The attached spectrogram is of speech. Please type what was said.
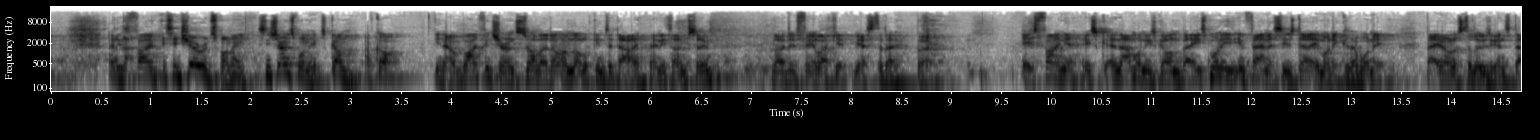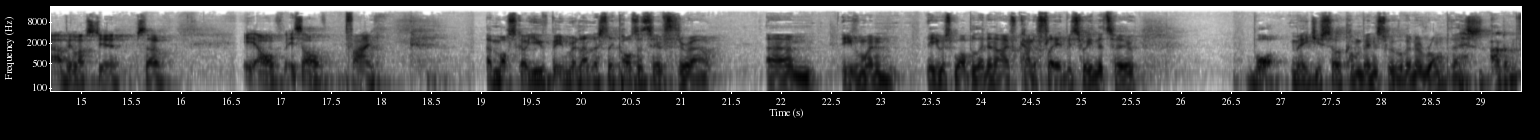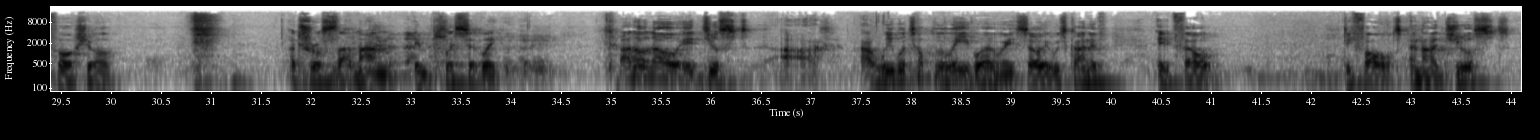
And it's that- fine. It's insurance money. It's insurance money. It's gone. I've got you know life insurance as well. I don't, I'm not looking to die anytime soon. Though I did feel like it yesterday, but it's fine. Yeah, it's, and that money's gone. But it's money. In fairness, it's dirty money because I won it betting on us to lose against Derby last year. So it all it's all fine. And Moscow, you've been relentlessly positive throughout, um, even when he was wobbling, and I've kind of flitted between the two. What made you so convinced we were going to romp this? Adam Forshaw. I trust that man implicitly. I don't know. It just uh, uh, we were top of the league, weren't we? So it was kind of it felt default, and I just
